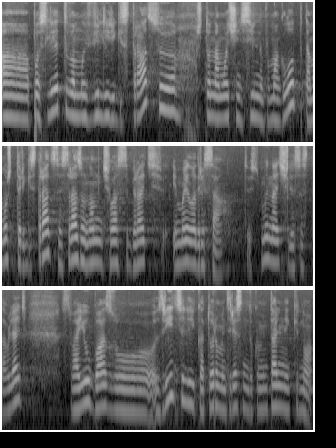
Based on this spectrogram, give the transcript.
А после этого мы ввели регистрацию, что нам очень сильно помогло, потому что регистрация сразу нам начала собирать email-адреса. То есть мы начали составлять свою базу зрителей, которым интересно документальное кино.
